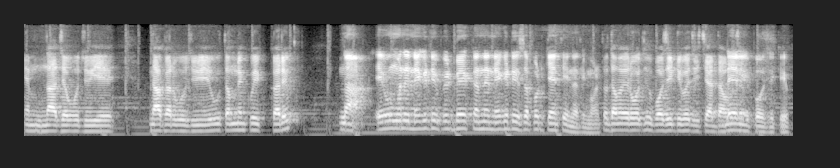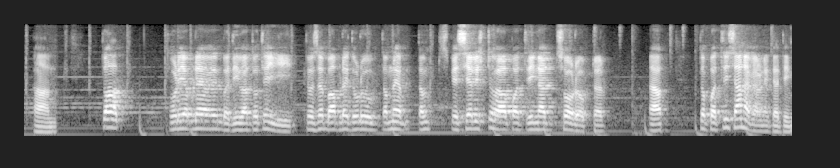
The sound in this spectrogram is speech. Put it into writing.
એમ ના જવું જોઈએ ના કરવું જોઈએ એવું તમને કોઈ કર્યું? ના એવું મને નેગેટિવ ફીડબેક અને નેગેટિવ સપોર્ટ ક્યાંથી નથી મળતો. તમે રોજ પોઝિટિવ જ વિચારતા હો ડેલી પોઝિટિવ હા. તો આ થોડી આપણે હવે બધી વાતો થઈ ગઈ. તો સાહેબ આપણે થોડું તમને તમે સ્પેશિયાલિસ્ટ પથરીના છો ડૉક્ટર હા. તો પથરી શાના કારણે થતી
